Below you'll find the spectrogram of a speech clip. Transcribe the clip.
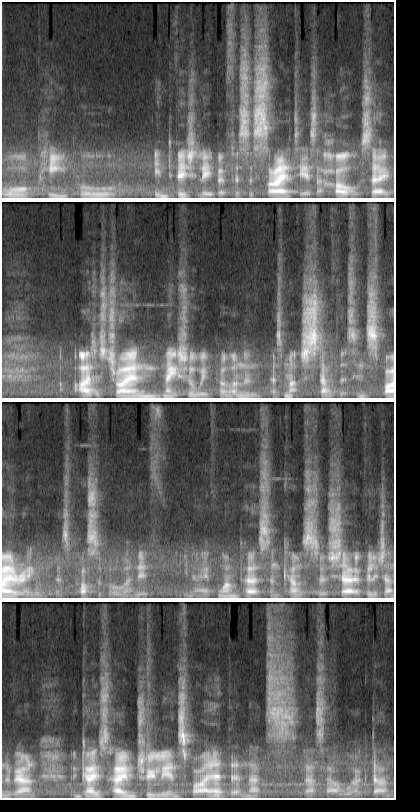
for people individually but for society as a whole. So I just try and make sure we put on as much stuff that's inspiring as possible and if you know if one person comes to a show at Village Underground and goes home truly inspired then that's that's our work done.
